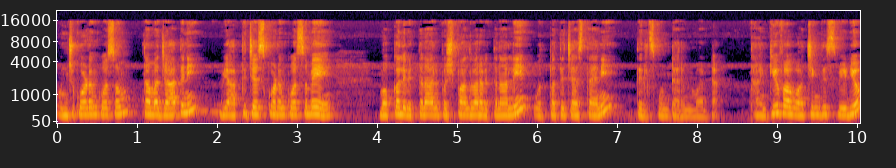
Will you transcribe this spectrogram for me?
ఉంచుకోవడం కోసం తమ జాతిని వ్యాప్తి చేసుకోవడం కోసమే మొక్కలు విత్తనాలు పుష్పాల ద్వారా విత్తనాల్ని ఉత్పత్తి చేస్తాయని తెలుసుకుంటారనమాట thank you for watching this video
